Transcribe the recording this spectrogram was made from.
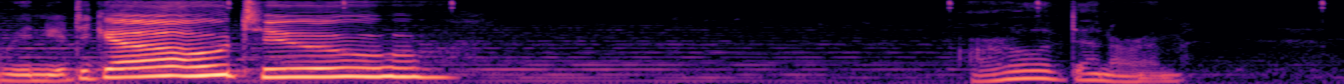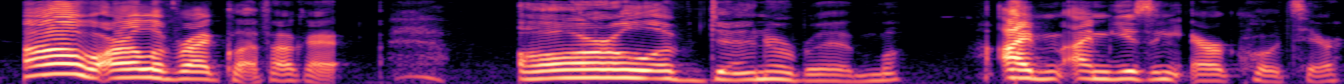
We need to go to... Earl of Denerim. Oh, Earl of Redcliffe, okay. Earl of Denerim. I'm, I'm using air quotes here.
